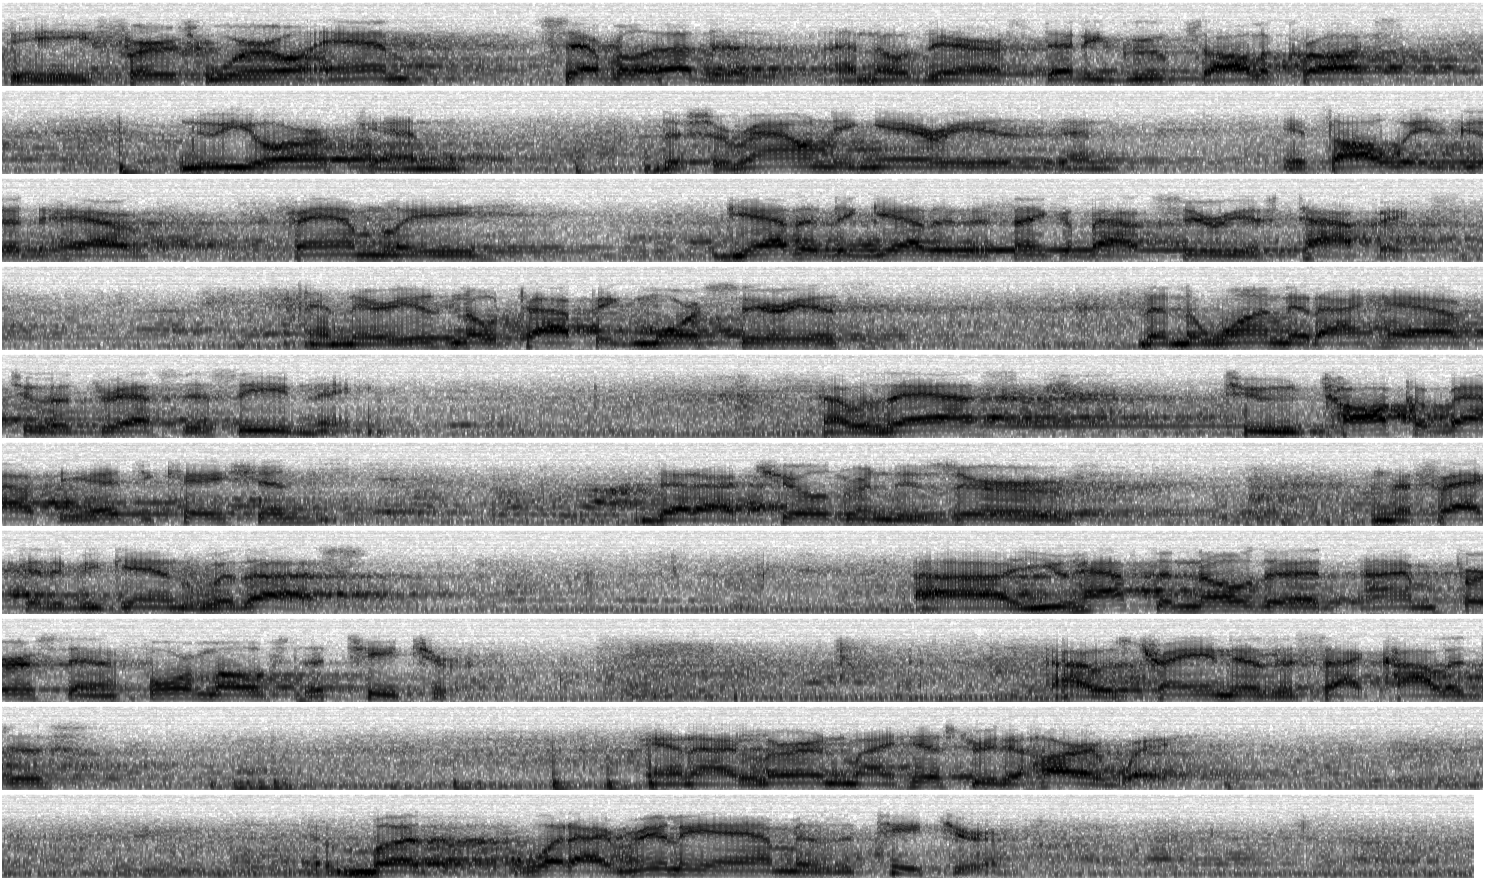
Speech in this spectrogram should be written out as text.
the First World, and several others. I know there are study groups all across New York and the surrounding areas, and it's always good to have family gather together to think about serious topics. And there is no topic more serious than the one that I have to address this evening. I was asked to talk about the education that our children deserve and the fact that it begins with us. Uh, you have to know that I'm first and foremost a teacher. I was trained as a psychologist, and I learned my history the hard way. But what I really am is a teacher,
